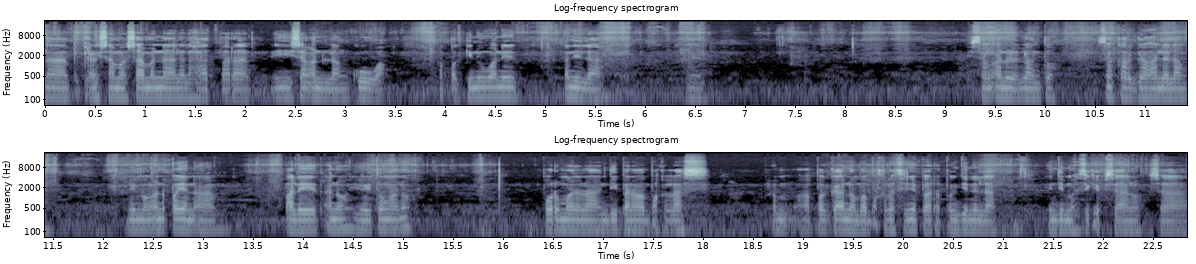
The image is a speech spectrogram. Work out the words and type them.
na pinagsama-sama na lahat para isang ano lang kuha. Kapag kinuha ni kanila ayan, isang ano lang to isang kargahan na lang. May mga ano pa yan ah, palit ano yung itong ano forma na hindi pa nababaklas. Ah, pag ano babaklasin niya para pag dinala hindi masikip sa ano sa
